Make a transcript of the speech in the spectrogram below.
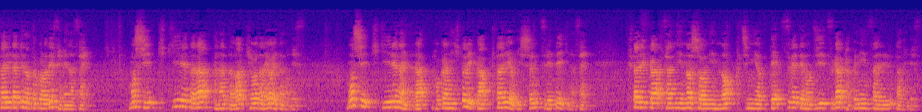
2人だけのところで責めなさい。もし聞き入れたらあなたは兄弟を得たのです。もし聞き入れないなら他に1人か2人を一緒に連れて行きなさい。2人か3人の証人の口によって全ての事実が確認されるためです。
